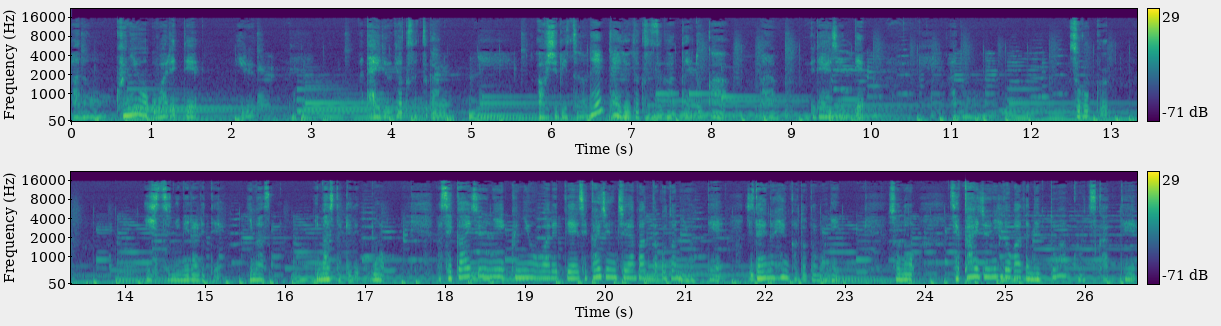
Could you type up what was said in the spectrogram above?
あの国を追われている。大量虐殺がアウシュビッツのね大量虐殺があったりとか、まあ、ユダヤ人ってあのすごく異質に見られていますいましたけれども世界中に国を追われて世界中に散らばったことによって時代の変化とともにその世界中に広がったネットワークを使って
